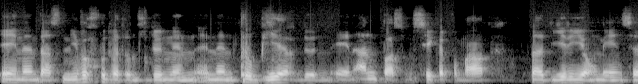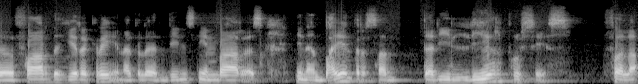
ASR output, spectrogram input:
En en daar's nuwe goed wat ons doen en en en probeer doen en aanpas om seker te maak dat hierdie jong mense vaardighede kry en dat hulle in diensneembaar is en dan baie interessant dat die leerproses vir hulle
